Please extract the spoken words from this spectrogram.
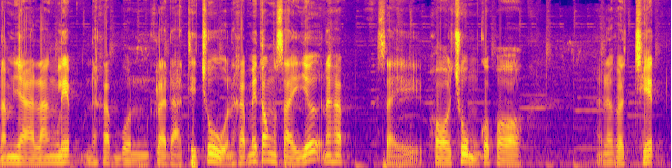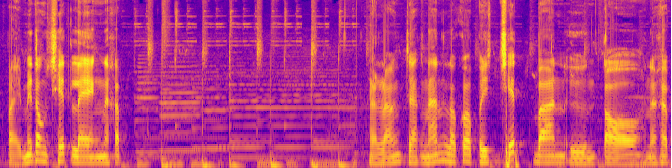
น้ำยาล้างเล็บนะครับ บนกระดาษทิชชู่นะครับ ไม่ต้องใส่เยอะนะครับ ใส่พอชุ่มก็พอ แล้วก็เช็ดไปไม่ต้องเช็ดแรงนะครับ หลังจากนั้นเราก็ไปเช็ดบานอื่นต่อนะครับ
